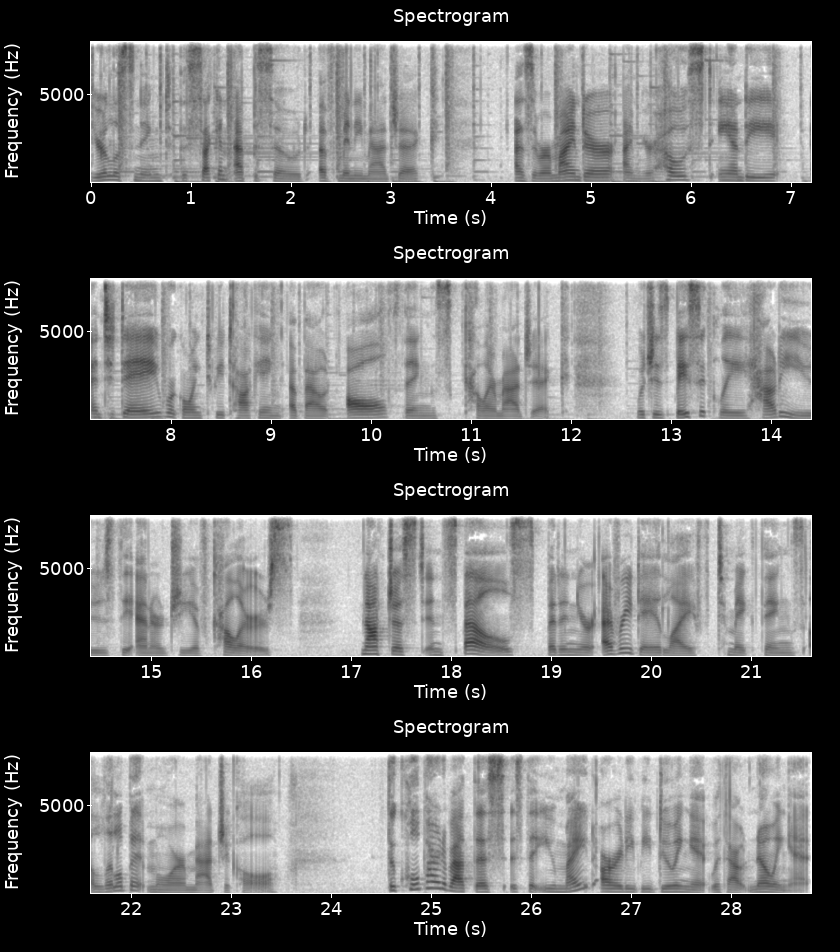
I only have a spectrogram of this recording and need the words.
you're listening to the second episode of Mini Magic. As a reminder, I'm your host, Andy, and today we're going to be talking about all things color magic which is basically how to use the energy of colors, not just in spells, but in your everyday life to make things a little bit more magical. The cool part about this is that you might already be doing it without knowing it.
